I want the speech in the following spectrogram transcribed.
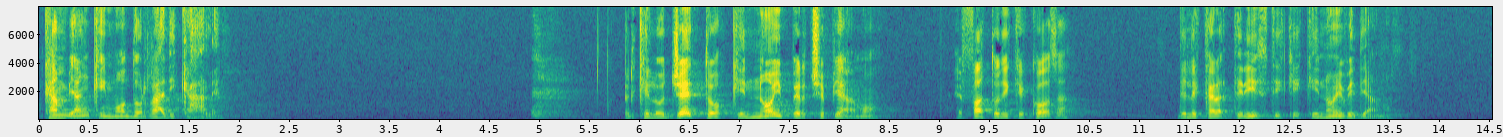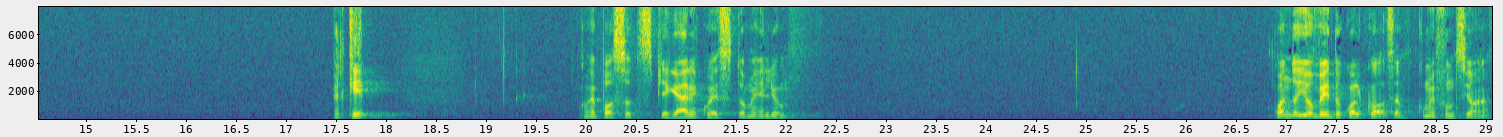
cambia anche in modo radicale. Perché l'oggetto che noi percepiamo è fatto di che cosa? Delle caratteristiche che noi vediamo. Perché, come posso spiegare questo meglio? Quando io vedo qualcosa, come funziona?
